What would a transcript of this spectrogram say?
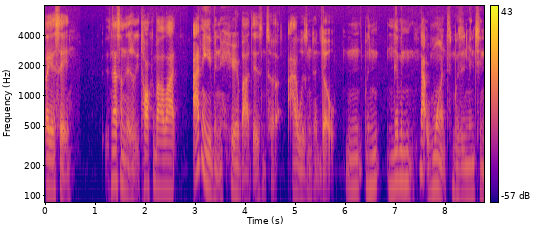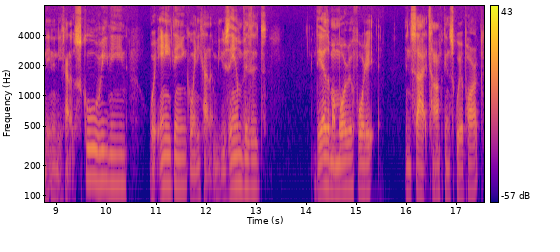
like I said, it's not something that really talked about a lot. I didn't even hear about this until I was an adult. Never, not once was it mentioned in any kind of school reading or anything or any kind of museum visits, there's a memorial for it inside Tompkins Square Park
